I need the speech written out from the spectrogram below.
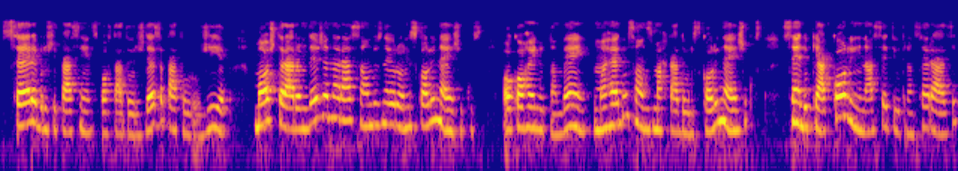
cérebros de pacientes portadores dessa patologia mostraram degeneração dos neurônios colinérgicos, ocorrendo também uma redução dos marcadores colinérgicos, sendo que a colina acetiltransferase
